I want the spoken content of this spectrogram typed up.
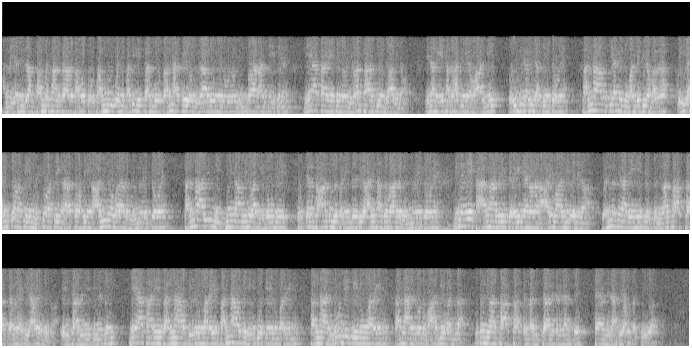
අන්න යදිදං සම්බ සංකාර සමතෝ සම්බූපදී පටිනිස්සග්ගෝ සංහතේ විරාගෝ නිරෝධෝ නිබ්බානන්ති කියන මේ ආකාරයෙන් තියෙන නිවන් සාන්තිය උදාවිනවා. එහෙනම් ඒ සඳහා තියෙන මාර්ගයේ ඔය විදිහට දකින්න ඕනේ. සංහාව කියන්නේ කුමක්ද කියලා බලලා එහි අනිත්‍ය වශයෙන් දුක්ඛ වශයෙන් අනාත්ම වශයෙන් ආදීනව බලන්න පුරුදු වෙන්න ඕනේ. සංහාවෙන් නිත්‍යාම හේවත් නිරෝධේ කොච්චර සාන්තුද ප්‍රණීතද කියලා ආනිසංස බලන්න පුරුදු වෙන්න ඕනේ. මෙන්න මේ කාරණා දෙක කරගෙන යනවා නම් ආර්ය මාර්ගය වැඩෙනවා. වැඩිම කෙනාට මේ හේතු නිවන් සාක්ෂාත් කරගන්න හැකියාව ලැබෙනවා. ඒ නිසා මේ පින්නතුනි මේ ආකාරයේ සංහාව තේරුම් අරගෙන සංහාවට හේතුව තේරුම් අරගෙන සංහා නිරෝධයේ තේරුම් අරගෙන සංහා නිරෝධ මාර්ගය වඩලා උතුම් නිවන් සාක්ෂාත් කරලා විචාරණ කරගන්නට සෑම දිනකට යවපත් වේවා.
